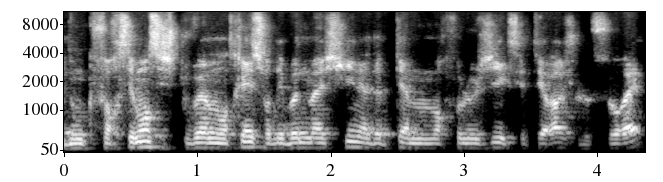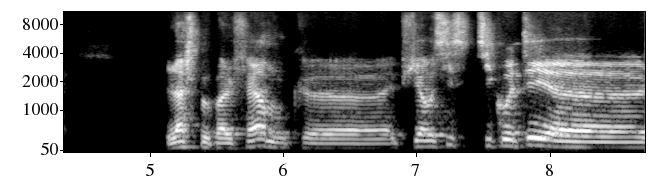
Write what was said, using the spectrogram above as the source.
donc, forcément, si je pouvais m'entraîner sur des bonnes machines adaptées à ma morphologie, etc., je le ferais. Là, je peux pas le faire. Donc, euh, et puis il y a aussi ce petit côté, euh,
